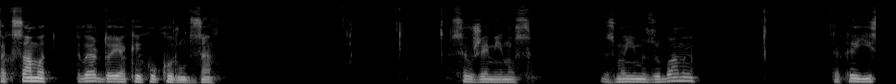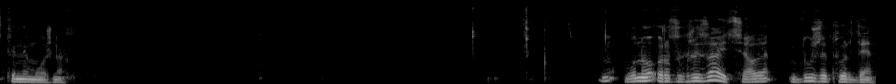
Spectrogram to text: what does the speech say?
Так само твердо, як і кукурудза. Це вже мінус. З моїми зубами таке їсти не можна. Ну, воно розгризається, але дуже тверде.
